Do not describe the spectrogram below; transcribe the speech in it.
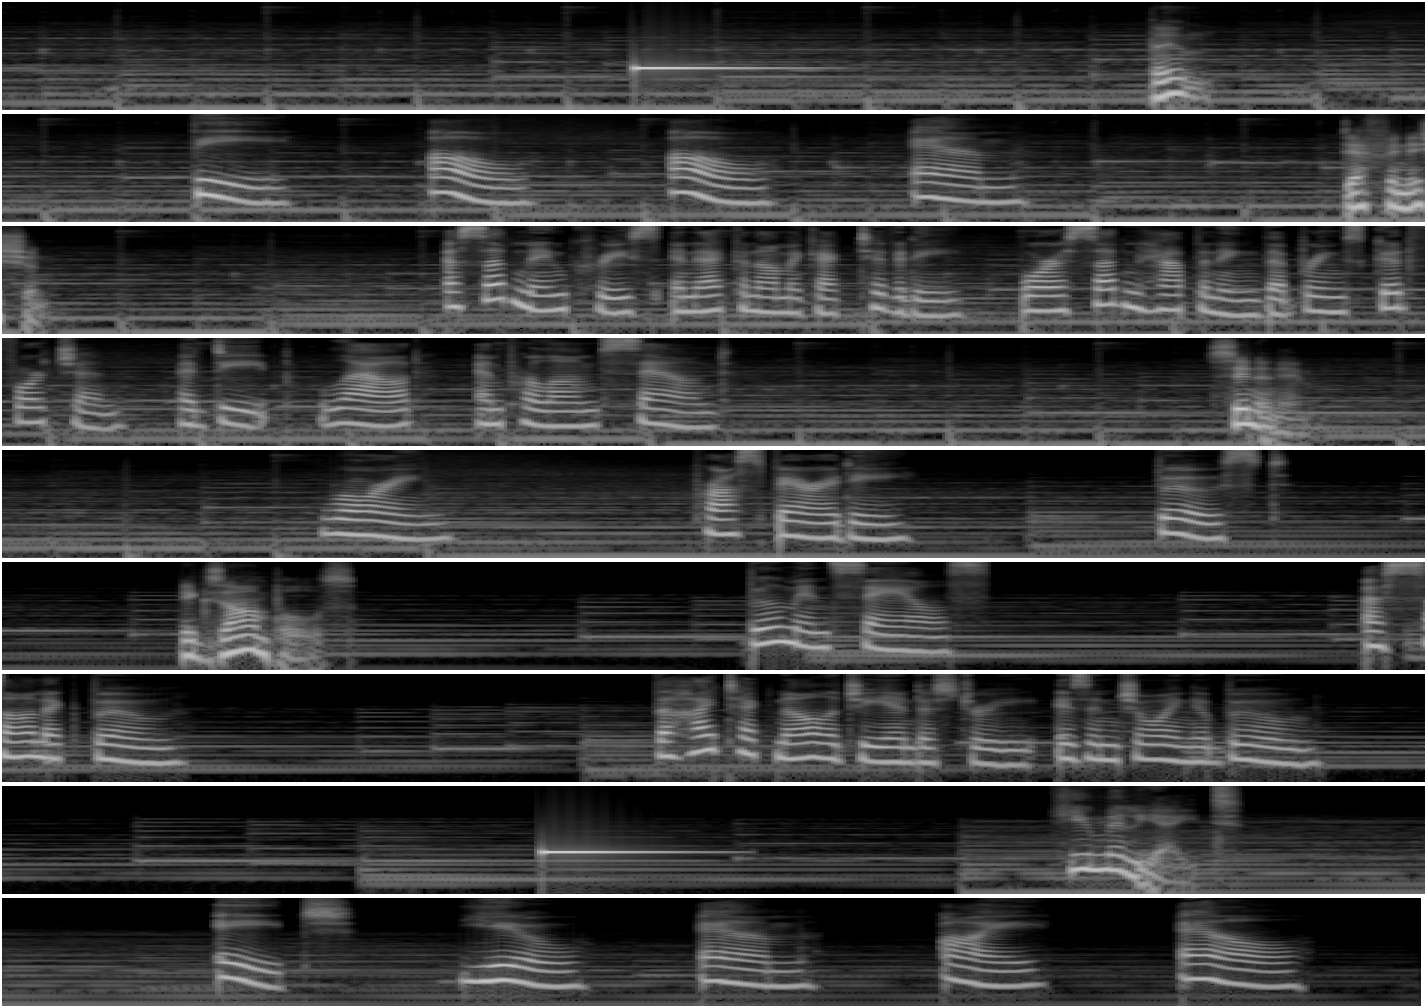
Boom. B O O M. Definition. A sudden increase in economic activity, or a sudden happening that brings good fortune, a deep, loud, and prolonged sound. Synonym. Roaring, Prosperity, Boost, Examples. Boom in sales, A sonic boom. The high technology industry is enjoying a boom. Humiliate. H. U. M. I. L.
